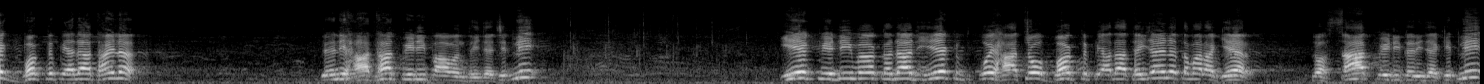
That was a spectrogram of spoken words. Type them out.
એક ભક્ત પેદા થાય ને, તો એની હાથ હાથ પેઢી પાવન થઈ જાય. કેટલી એક પેઢીમાં કદાચ એક કોઈ સાચો ભક્ત પેદા થઈ જાય ને તમારા ઘેર, તો સાત પેઢી તરી જાય. કેટલી?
